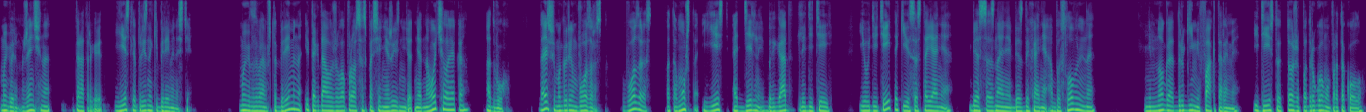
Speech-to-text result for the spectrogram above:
мы говорим, женщина, оператор говорит, есть ли признаки беременности? Мы называем, что беременна, и тогда уже вопрос о спасении жизни идет не одного человека, а двух. Дальше мы говорим возраст. Возраст Потому что есть отдельные бригады для детей. И у детей такие состояния без сознания, без дыхания обусловлены немного другими факторами и действуют тоже по другому протоколу.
